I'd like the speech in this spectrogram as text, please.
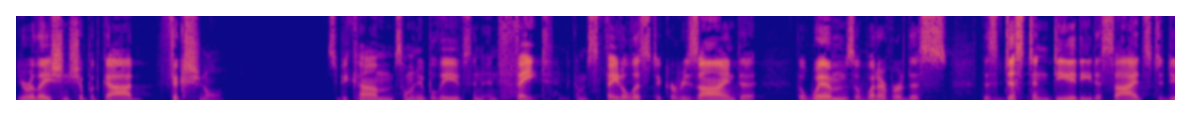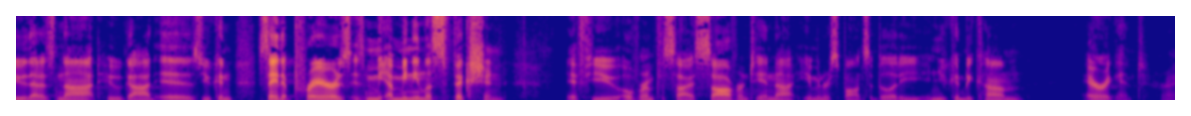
your relationship with God fictional. So you become someone who believes in, in fate, becomes fatalistic or resigned to the whims of whatever this, this distant deity decides to do. That is not who God is. You can say that prayer is, is a meaningless fiction if you overemphasize sovereignty and not human responsibility, and you can become arrogant, right?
